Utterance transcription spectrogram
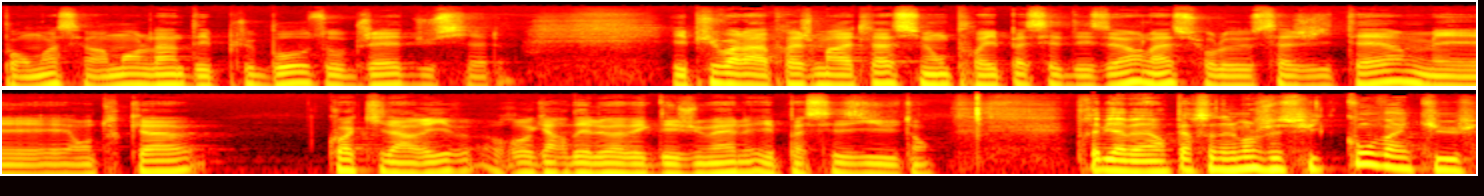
pour moi, c'est vraiment l'un des plus beaux objets du ciel. Et puis voilà, après je m'arrête là, sinon on pourrait y passer des heures là sur le Sagittaire, mais en tout cas, quoi qu'il arrive, regardez-le avec des jumelles et passez-y du temps. Très bien, personnellement, je suis convaincu.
